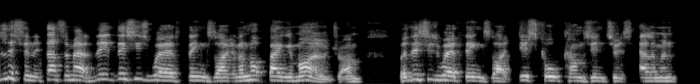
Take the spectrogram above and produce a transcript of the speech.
listen, it doesn't matter. This is where things like, and I'm not banging my own drum, but this is where things like Discord comes into its element.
